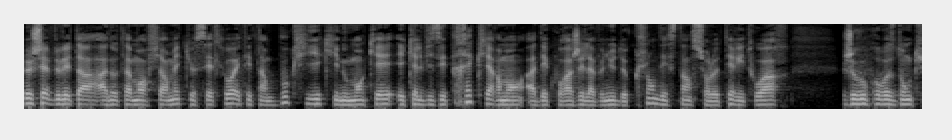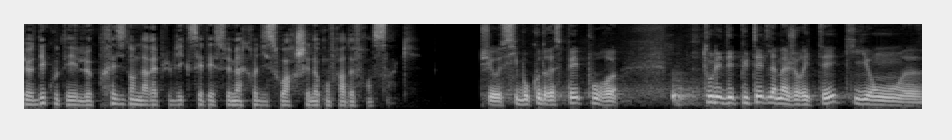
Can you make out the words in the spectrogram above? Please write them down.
Le chef de l'État a notamment affirmé que cette loi était un bouclier qui nous manquait et qu'elle visait très clairement à décourager la venue de clandestins sur le territoire. Je vous propose donc d'écouter le président de la République. C'était ce mercredi soir chez nos confrères de France 5. J'ai aussi beaucoup de respect pour euh, tous les députés de la majorité qui ont euh,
